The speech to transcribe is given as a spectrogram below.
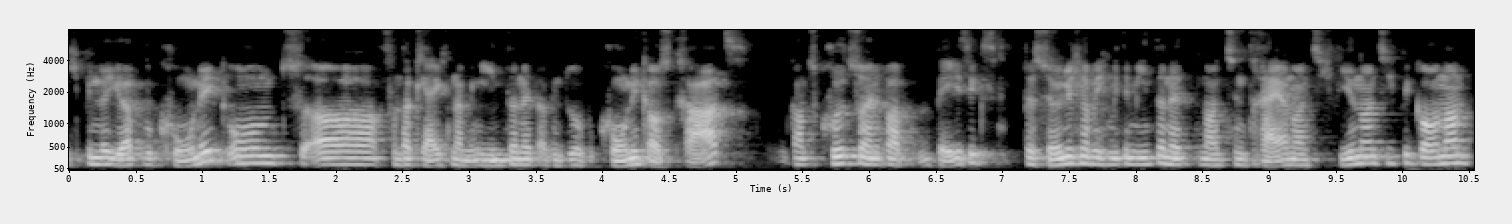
Ich bin der Jörg Wukonik und von der gleichnamigen Internetagentur Wukonik aus Graz ganz kurz so ein paar Basics. Persönlich habe ich mit dem Internet 1993, 94 begonnen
